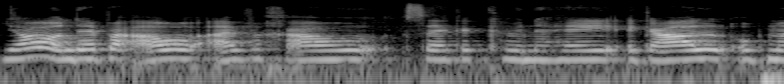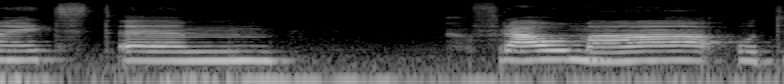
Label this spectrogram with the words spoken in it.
Ja, und eben auch einfach auch sagen können, hey, egal ob man jetzt ähm, Frau, Mann oder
